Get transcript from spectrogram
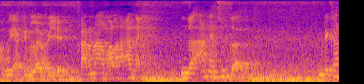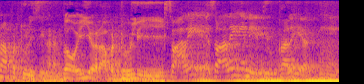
aku yakin lebih ya karena malah aneh. Nggak aneh juga. Mereka ora peduli sih sekarang oh iya ora peduli. Soalnya soalnya gini dibalik ya. Hmm.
